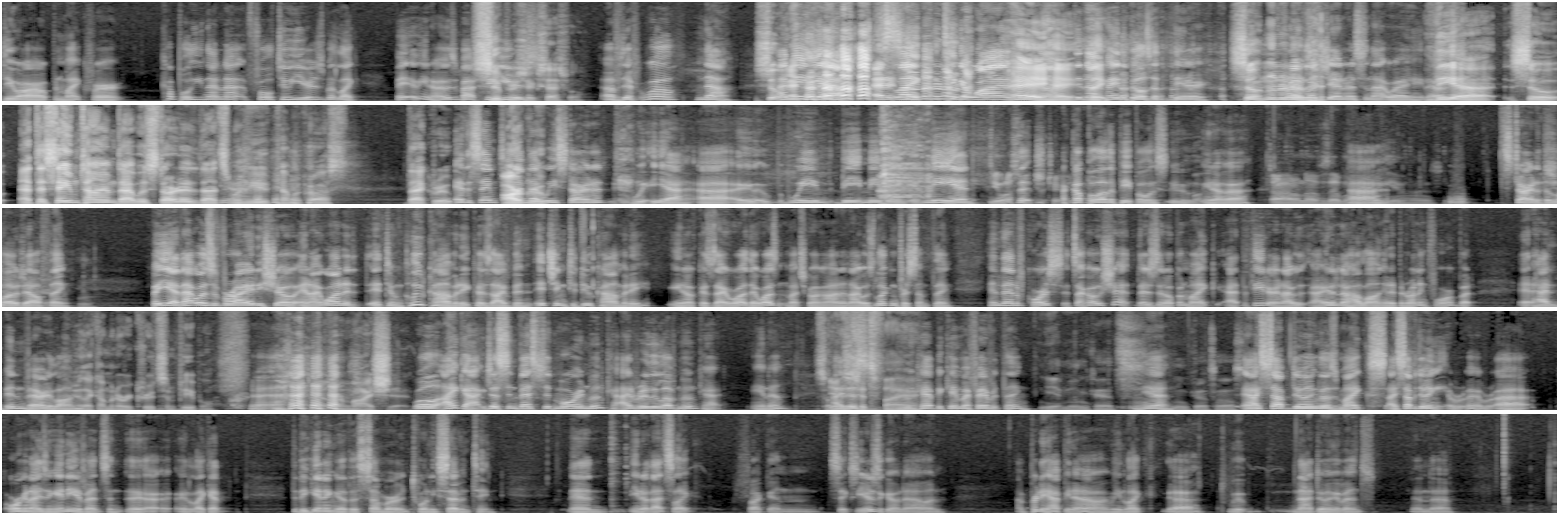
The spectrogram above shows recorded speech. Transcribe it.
do our open mic for a couple, not not full two years, but like ba- you know it was about two Super years successful. of different. Well, no, So I mean yeah, edit- like no, no, no, no. ticket wise. Hey, no, hey, did not like- pay the bills at the theater. so no, no, Fred no. was generous in that way. That The was- uh, so at the same time that was started, that's when you come across that group. At the same Our time that group. we started, we, yeah, uh, we, be, me being me and You the, a couple other people who, who you know uh, Oh, I don't know if that one uh, you. started the shit Lodell chair. thing. Mm. But yeah, that was a variety show, and I wanted it to include comedy because I've been itching to do comedy, you know, because there was there wasn't much going on, and I was looking for something. And then of course it's like, oh shit, there's an open mic at the theater, and I was, I didn't know how long it had been running for, but it hadn't been very And long. you're like, I'm gonna recruit some people for my shit. well, I got just invested more in Mooncat. I really loved Mooncat, you know. So Yeah, I just shit's fire. Mooncat became my favorite thing. Yeah, Mooncats. Yeah. Mooncats awesome. And I stopped doing those mics. I stopped doing uh, uh, organizing any events, and uh, like at the beginning of the summer in 2017. And you know that's like fucking six years ago now, and I'm pretty happy now. I mean, like uh, not doing events and uh,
